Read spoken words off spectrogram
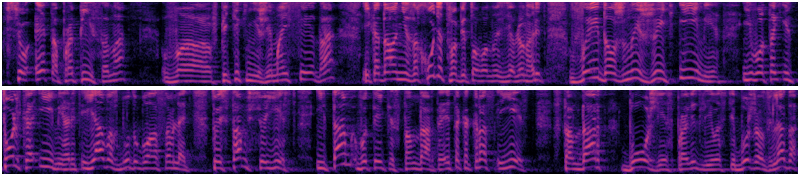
Все это прописано в, в Пятикнижье Моисея, да? И когда они заходят в обетованную землю, он говорит, вы должны жить ими, и вот так- и только ими, говорит, и я вас буду благословлять. То есть там все есть. И там вот эти стандарты, это как раз и есть стандарт Божьей справедливости, Божьего взгляда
